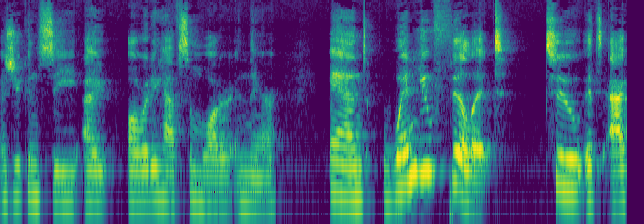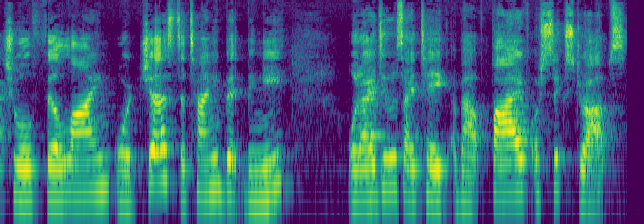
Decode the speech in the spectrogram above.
as you can see, I already have some water in there. And when you fill it to its actual fill line or just a tiny bit beneath, what I do is I take about five or six drops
